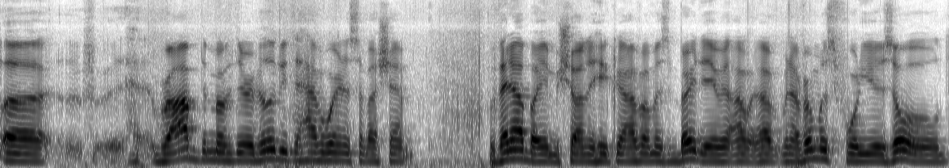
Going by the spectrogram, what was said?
uh, robbed them of their ability to have awareness of Hashem. When Avram was 40 years old,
